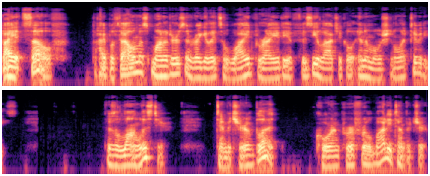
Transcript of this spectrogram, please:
By itself, the hypothalamus monitors and regulates a wide variety of physiological and emotional activities. There's a long list here. Temperature of blood, core and peripheral body temperature,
